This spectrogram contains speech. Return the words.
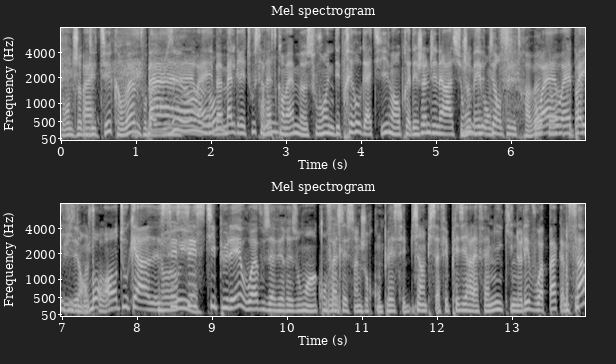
Dans le job Ouais. d'été, quand même, faut pas Bah, abuser. hein, ouais, bah, malgré tout, ça reste Mm. quand même souvent une des prérogatives hein, auprès des jeunes générations. job mais bon. en télétravail. Ouais, ouais, pas, abuser, évident. moi, bon, en tout cas, c'est oui. c'est stipulé. Ouais, vous avez raison, hein, qu'on fasse Ouais. les 5 jours complets, c'est bien, puis ça fait plaisir à la famille qui ne les voit pas comme ça.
